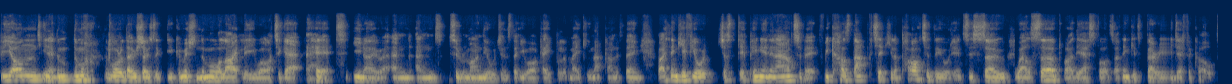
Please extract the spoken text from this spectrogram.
beyond, you know, the, the more the more of those shows that you commission, the more likely you are to get a hit, you know, and and to remind the audience that you are capable of making that kind of thing. But I think if you're just dipping in and out of it because that particular part of the audience is so well served by the SVODs, I think it's very difficult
